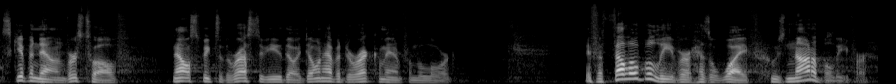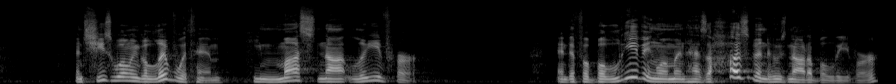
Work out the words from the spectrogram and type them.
Skipping down, verse 12. Now I'll speak to the rest of you, though I don't have a direct command from the Lord. If a fellow believer has a wife who's not a believer, and she's willing to live with him, he must not leave her. And if a believing woman has a husband who's not a believer,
